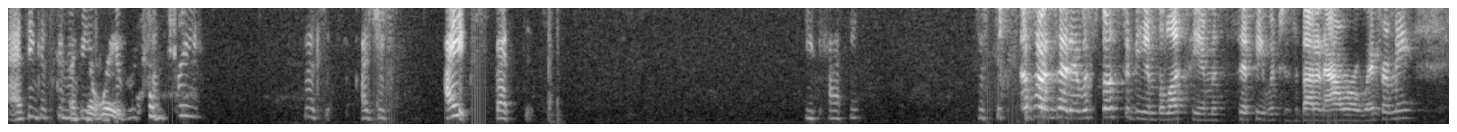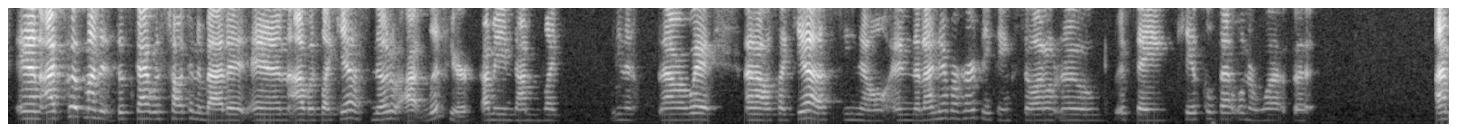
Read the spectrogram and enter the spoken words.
I think it's going to be in wait. every country. This is, I just I expect it you, Kathy? Just That's what I said. It was supposed to be in Biloxi, in Mississippi, which is about an hour away from me. And I put my. This guy was talking about it, and I was like, "Yes, no, I live here. I mean, I'm like, you know, an hour away." And I was like, "Yes, you know." And then I never heard anything, so I don't know if they canceled that one or what. But I'm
